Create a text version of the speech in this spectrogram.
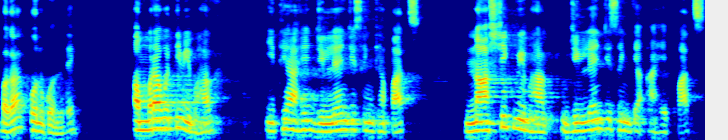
बघा कोणकोणते. अमरावती विभाग. इथे आहे जिल्ह्यांची संख्या पाच. नाशिक विभाग. जिल्ह्यांची संख्या आहे पाच.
